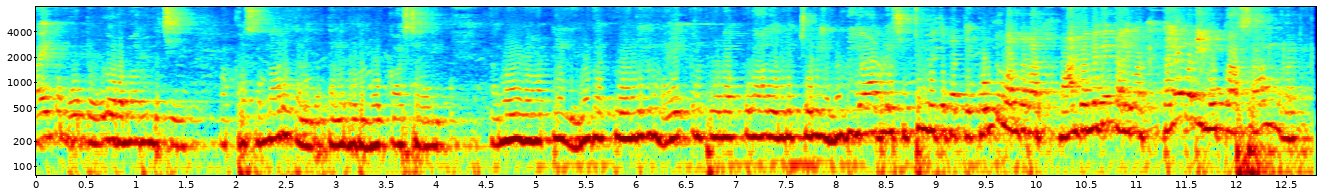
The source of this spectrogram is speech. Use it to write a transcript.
மயக்கம் போட்டு உழுவுற மாதிரி இருந்துச்சு. அப்போ சொன்னார் தலைவர் தளபதி மு க ஸ்டாலின். தமிழ்நாட்டில் எந்த குழந்தையும் மயக்கம் போடக்கூடாது என்று சொல்லி இந்தியாவிலே சிற்றுண்டி திட்டத்தை கொண்டு வந்தவர் மாண்புமிகு தலைவர் தளபதி மு க ஸ்டாலின் அவர்கள்.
